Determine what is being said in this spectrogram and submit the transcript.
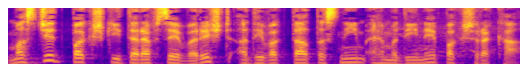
मस्जिद पक्ष की तरफ़ से वरिष्ठ अधिवक्ता तस्नीम अहमदी ने पक्ष रखा।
